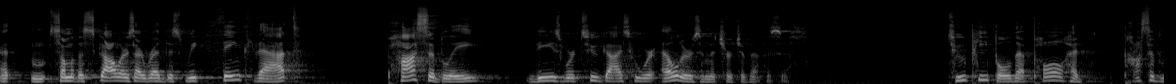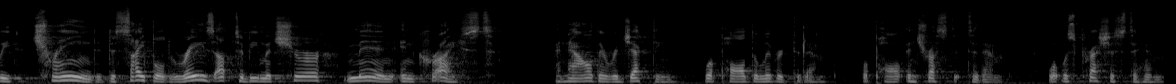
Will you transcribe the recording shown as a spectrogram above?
Uh, some of the scholars I read this week think that possibly these were two guys who were elders in the church of Ephesus. Two people that Paul had possibly trained, discipled, raised up to be mature men in Christ. And now they're rejecting what Paul delivered to them, what Paul entrusted to them, what was precious to him.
